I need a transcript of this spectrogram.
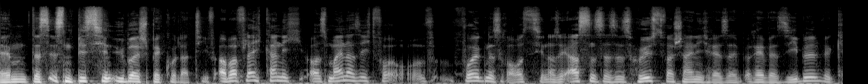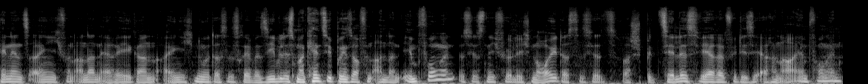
Ähm, das ist ein bisschen überspekulativ. Aber vielleicht kann ich aus meiner Sicht Folgendes rausziehen. Also erstens, das ist höchstwahrscheinlich reversibel. Wir kennen es eigentlich von anderen Erregern eigentlich nur, dass es reversibel ist. Man kennt es übrigens auch von anderen Impfungen. Es ist nicht völlig neu, dass das jetzt was Spezielles wäre für diese RNA-Impfungen.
